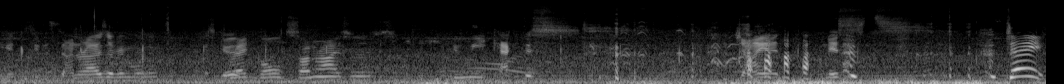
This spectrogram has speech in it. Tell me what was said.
You get to see the sunrise every morning. That's good. Red gold sunrises. Dewy cactus. Giant mists. Tape!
